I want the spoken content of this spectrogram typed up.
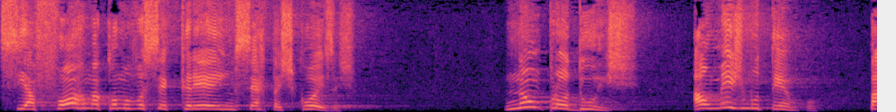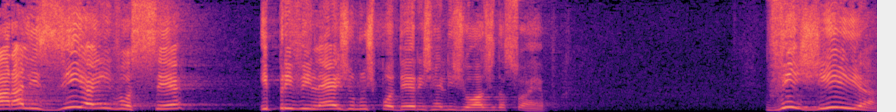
Se a forma como você crê em certas coisas não produz, ao mesmo tempo, paralisia em você e privilégio nos poderes religiosos da sua época. Vigia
